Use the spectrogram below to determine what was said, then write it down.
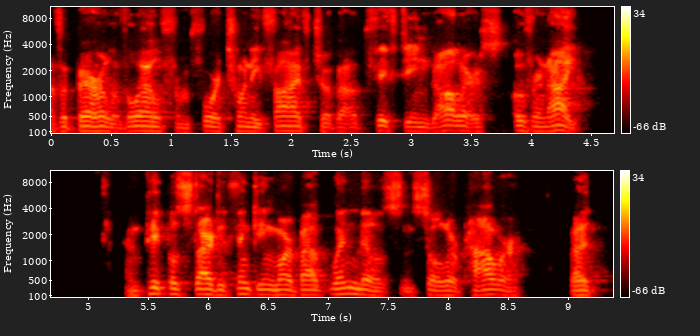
of a barrel of oil from 425 to about $15 overnight. And people started thinking more about windmills and solar power. But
